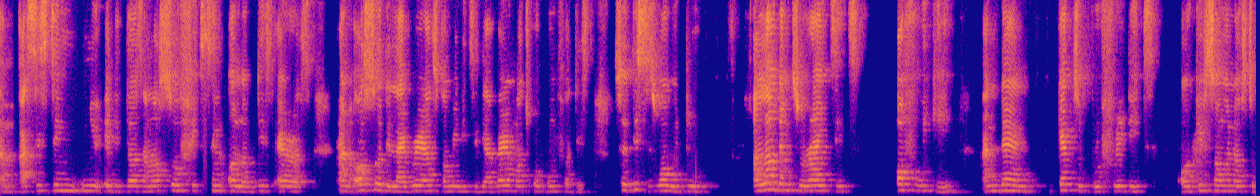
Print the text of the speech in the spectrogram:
um, assisting new editors and also fixing all of these errors. And also the librarians community, they are very much open for this. So this is what we do. Allow them to write it off wiki and then get to proofread it or give someone else to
